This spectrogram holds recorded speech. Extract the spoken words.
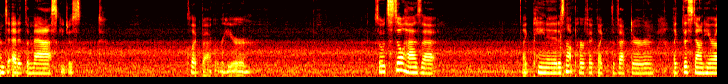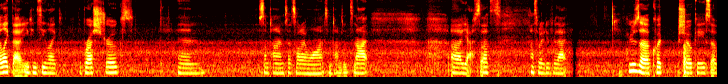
And to edit the mask, you just click back over here. So it still has that like painted, it's not perfect like the vector, like this down here, I like that. You can see like the brush strokes and sometimes that's what I want, sometimes it's not. Uh, yeah, so that's that's what I do for that. Here's a quick showcase of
